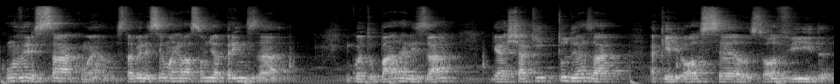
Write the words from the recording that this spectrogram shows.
conversar com ela, estabelecer uma relação de aprendizado. Enquanto banalizar é achar que tudo é azar. Aquele ó oh céus, ó oh vida,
